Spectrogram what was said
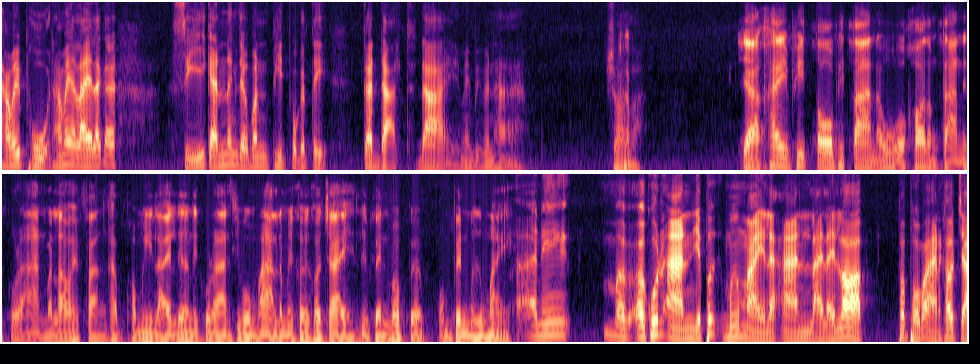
ทำให้ผุทำให้อะไรแล้วก็สีกันเนื่องจากมันผิดปกติก็ดัดได้ไม่มีปัญหาชอบครับอยากให้พี่โตพี่ตาลเอาหัวข้อต่างๆ ในกุรอานมาเล่าให้ฟังครับเพราะมีหลายเรื่องในกุรอานที่ผมอ่านแล้วไม่ค่อยเข้าใจ หรือเป็นเพราะผมเป็นมือใหม่ อันนี้เอ่อเอ่อคุณอ่านอย่าเพิ่งมือใหม่ละอ่านหลายๆรอบเพราะผมอ่านเข้าใจ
